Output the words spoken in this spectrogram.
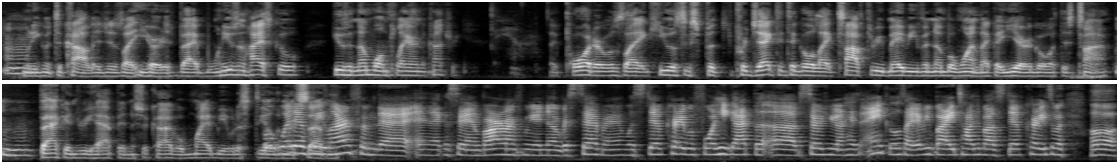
Mm-hmm. when he went to college. It's like he hurt his back, but when he was in high school, he was the number one player in the country. Like Porter was like he was exp- projected to go like top three, maybe even number one, like a year ago at this time. Back injury happened, and Chicago might be able to steal. Mm-hmm. But what at if we seven. learn from that? And like I said, and borrowing from your number seven, was Steph Curry before he got the uh, surgery on his ankles? Like everybody talked about Steph Curry's like, uh,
